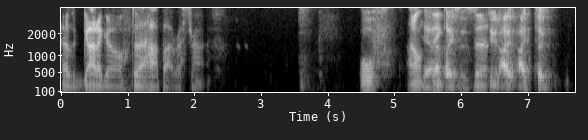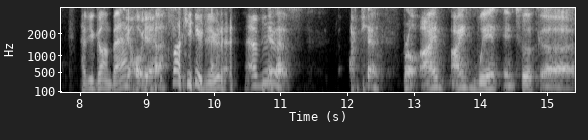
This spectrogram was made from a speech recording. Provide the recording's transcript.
has got to go to that hot pot restaurant. Oof. I don't Yeah, think that place is, the- dude. I I took. Have you gone back? Oh yeah. Fuck you, dude. Have you? Yes. I did, bro. I I went and took. uh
